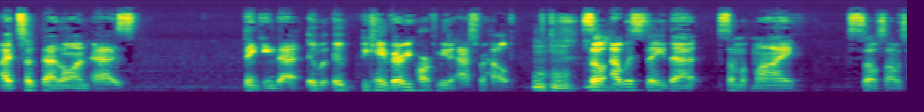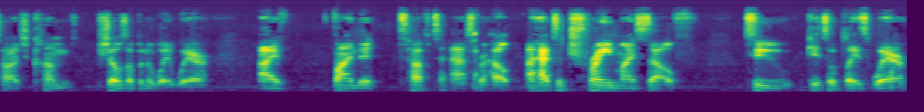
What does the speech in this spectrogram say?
I took that on as thinking that it, it became very hard for me to ask for help. Mm-hmm. So I would say that some of my self sabotage come shows up in a way where I find it tough to ask for help. I had to train myself to get to a place where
